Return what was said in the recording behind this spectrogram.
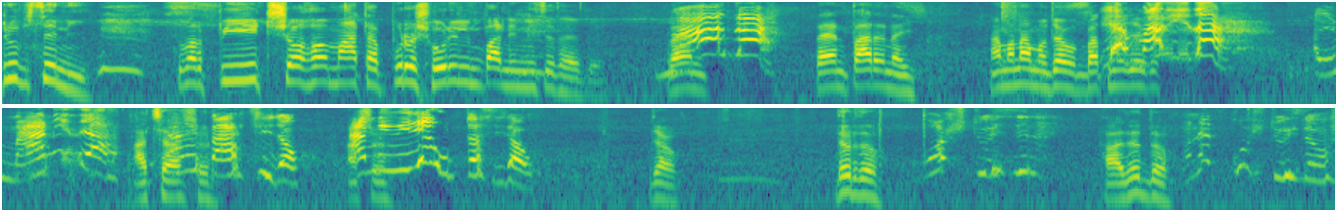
ডুবছে নি। তোমার পিঠ সহ মাথা পুরো শরীর পানির নিচে থাকবে। রায়ন রায়ন পারে নাই। নামো নামো যাও বাথরুমে যাবে আচ্ছা, আসো। আসো। আমি নিজে উঠতাছি যাও। যাও। দৌড় দাও কষ্ট হইছে হ্যাঁ দৌড় দাও অনেক কষ্ট হইছে আমার।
